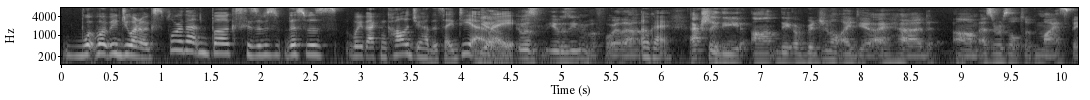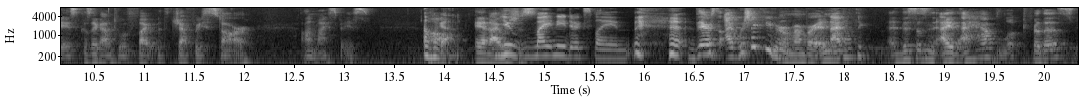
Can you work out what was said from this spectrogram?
What, what made you want to explore that in books? Because it was this was way back in college. You had this idea, yeah, right? it was it was even before that. Okay. Actually, the uh, the original idea I had um, as a result of MySpace because I got into a fight with Jeffree Star on MySpace. oh my Um, god! And I you was just might need to explain. There's. I wish I could even remember it, and I don't think this isn't. I, I have looked for this,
